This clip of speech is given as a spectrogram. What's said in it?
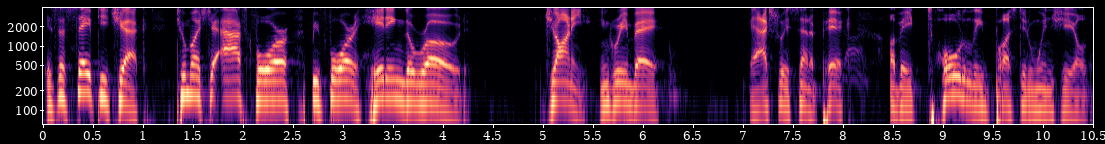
It's a safety check. Too much to ask for before hitting the road. Johnny in Green Bay actually sent a pic of a totally busted windshield.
